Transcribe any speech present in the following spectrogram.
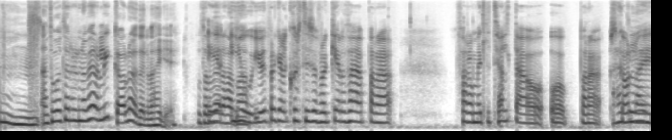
mm, en þú ert að vera líka á löðunum, eða ekki? Þarna. jú, ég veit bara ekki alveg hvort ég sé að fara að gera það bara fara á milli tjálta og, og bara skála í,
